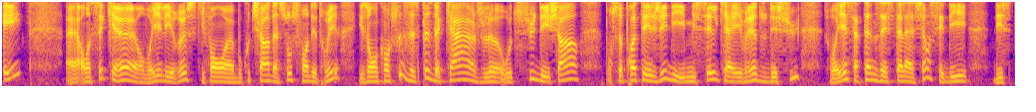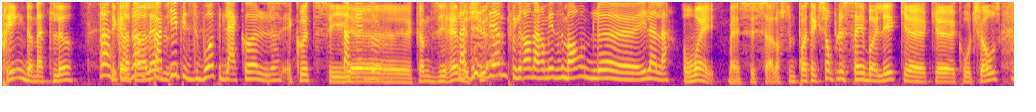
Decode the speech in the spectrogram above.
et euh, on sait que on voyait les Russes qui font euh, beaucoup de chars d'assaut se font détruire. Ils ont construit des espèces de cages là, au-dessus des chars pour se protéger des missiles qui arriveraient du dessus. Je voyais certaines installations, c'est des des springs de matelas. Ah, c'est quand du papier puis du bois puis de la colle. Écoute, c'est euh, comme dirait La monsieur deuxième plus grande armée du monde, là, euh, et là là. Ouais, ben c'est ça. Alors c'est une protection plus symbolique euh, que qu'autre chose. Mm.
